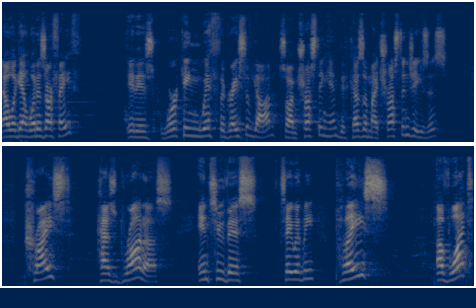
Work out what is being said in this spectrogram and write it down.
Now, again, what is our faith? It is working with the grace of God. So I'm trusting Him because of my trust in Jesus. Christ has brought us into this, say with me, place of what?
